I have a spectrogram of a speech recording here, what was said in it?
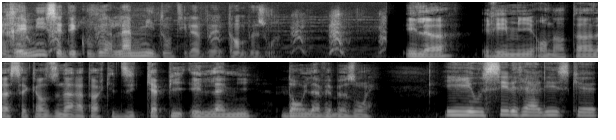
Rémi s'est découvert l'ami dont il avait tant besoin. Et là, Rémi, on entend la séquence du narrateur qui dit Capi est l'ami dont il avait besoin. Et aussi, il réalise que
